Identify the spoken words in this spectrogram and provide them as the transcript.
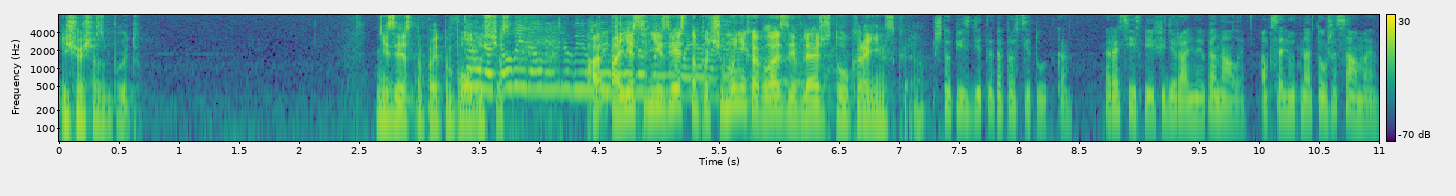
Еще сейчас будет. Неизвестно по этому поводу сейчас. А, а если неизвестно, почему Никоглаз заявляет, что украинская? Что пиздит эта проститутка. Российские федеральные каналы – абсолютно то же самое,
